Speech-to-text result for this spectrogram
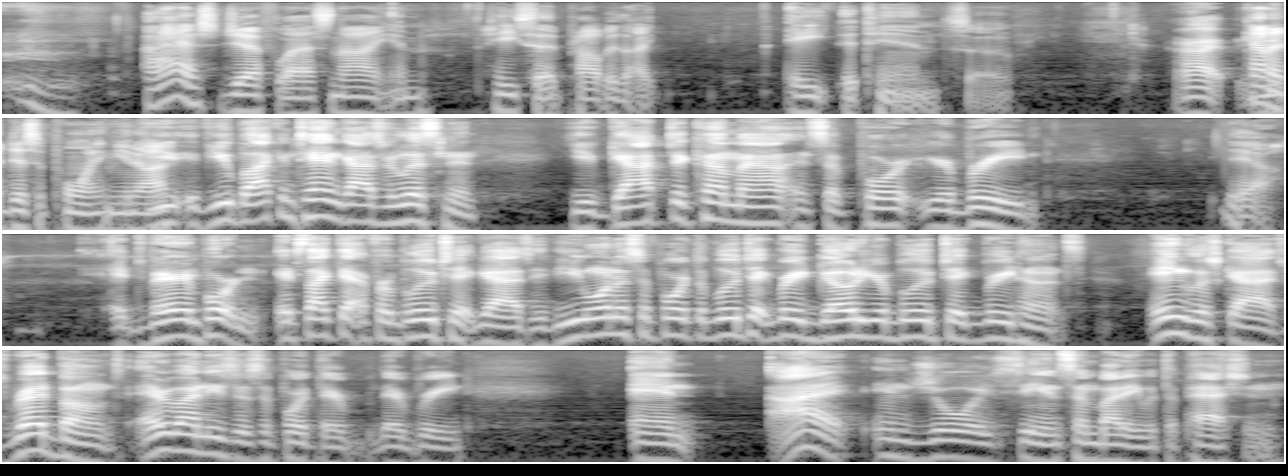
I asked Jeff last night, and he said probably like eight to ten. So All right, kind of disappointing, you know. if you, if you black and tan guys are listening, you've got to come out and support your breed. yeah, It's very important. It's like that for blue tick guys. If you want to support the blue tick breed, go to your blue tick breed hunts. English guys, red bones, everybody needs to support their their breed. And I enjoy seeing somebody with a passion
